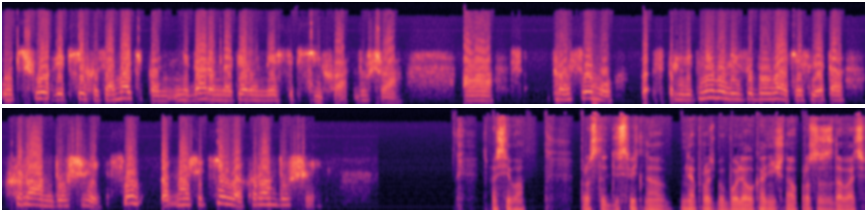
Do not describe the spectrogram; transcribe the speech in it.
вот в слове психосоматика недаром на первом месте психа, душа. А про сумму справедливо ли забывать, если это храм души? Сум, наше тело – храм души. Спасибо. Просто действительно, у меня просьба более лаконичные вопросы задавать.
